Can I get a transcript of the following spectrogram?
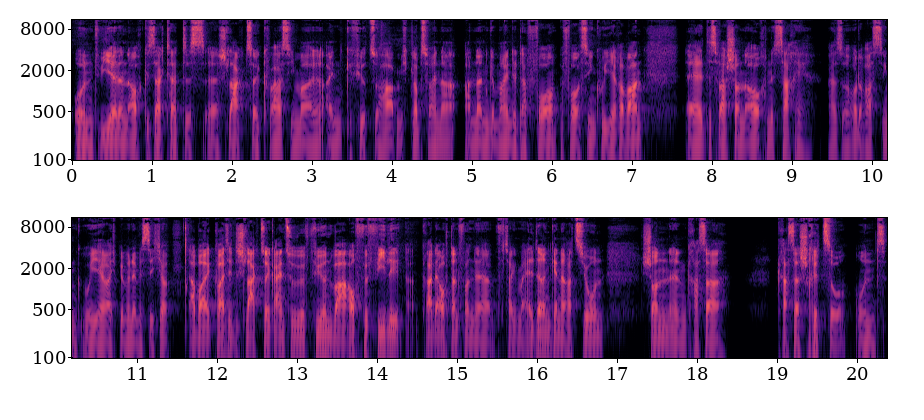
und wie er dann auch gesagt hat, das äh, Schlagzeug quasi mal eingeführt zu haben. Ich glaube, es war in einer anderen Gemeinde davor, bevor sie in Cuyera waren. Äh, das war schon auch eine Sache. Also, oder was in Cuyera, ich bin mir mehr sicher. Aber quasi das Schlagzeug einzuführen war auch für viele, gerade auch dann von der, sag ich mal, älteren Generation schon ein krasser krasser Schritt so. Und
